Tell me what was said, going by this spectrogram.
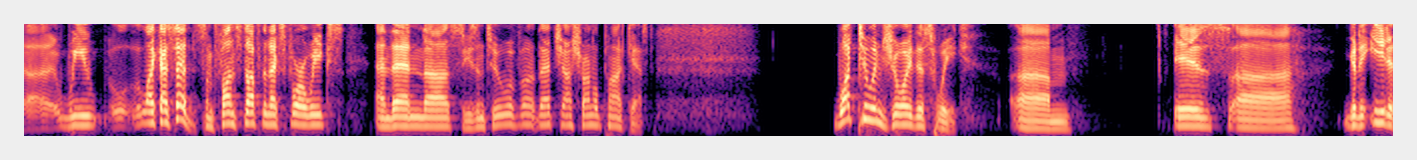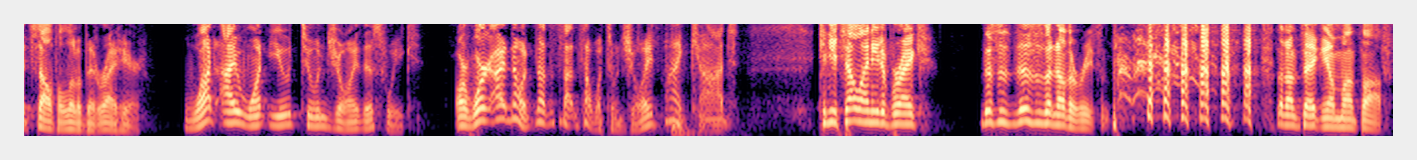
uh, we, like I said, some fun stuff the next four weeks, and then uh, season two of uh, that Josh Arnold podcast. What to enjoy this week um, is uh, going to eat itself a little bit right here. What I want you to enjoy this week, or work. I no, no, that's not. That's not what to enjoy. My God, can you tell I need a break? This is this is another reason that I'm taking a month off.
